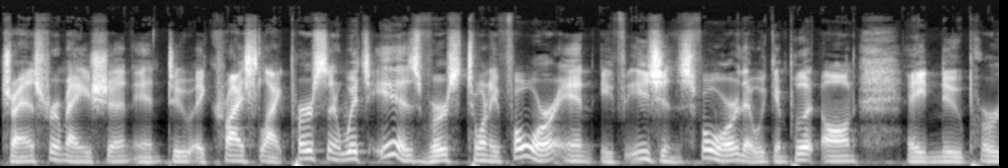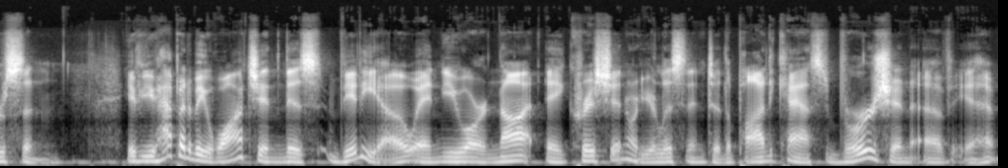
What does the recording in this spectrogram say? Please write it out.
transformation into a Christ like person, which is verse 24 in Ephesians 4 that we can put on a new person. If you happen to be watching this video and you are not a Christian or you're listening to the podcast version of it,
